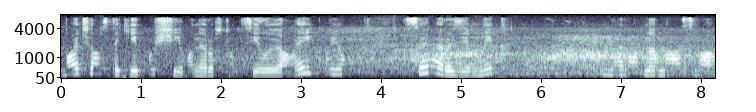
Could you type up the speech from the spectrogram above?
побачила такі кущі. Вони ростуть цілою алейкою. Це розівник, народна назва.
